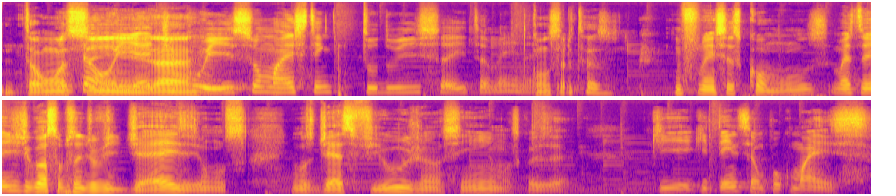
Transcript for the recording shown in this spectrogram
Então, assim, Então, e é, é, tipo isso, mas tem tudo isso aí também, né? com certeza. Influências comuns, mas a gente gosta bastante de ouvir jazz, uns, uns jazz fusion, assim, umas coisas que, que tem de ser um pouco mais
